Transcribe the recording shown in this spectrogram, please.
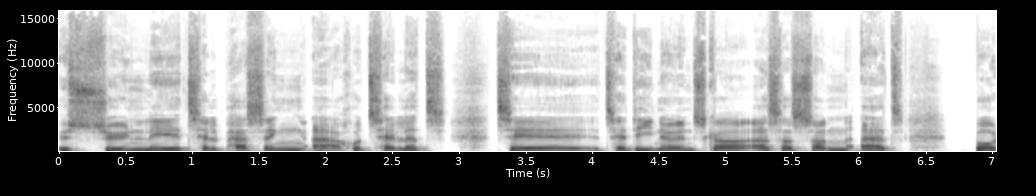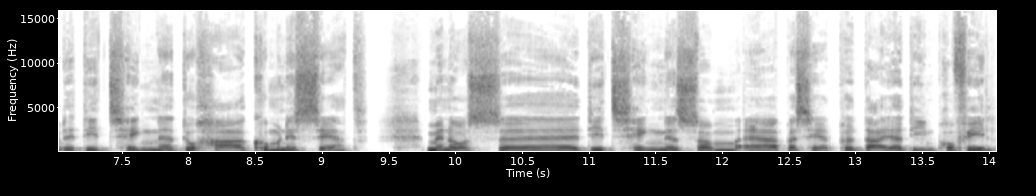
usynlige tilpassing av hotellet til, til dine ønsker. Altså sånn at både de tingene du har kommunisert, men også eh, de tingene som er basert på deg og din profil.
